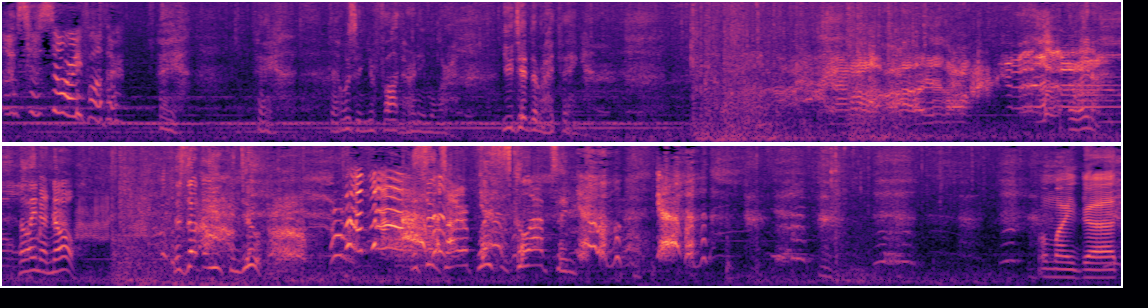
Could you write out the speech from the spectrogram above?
I'm so sorry, Father. Hey, hey, that wasn't your father anymore. You did the right thing. Elena, Elena, no! There's nothing you can do! Papa! This entire place is collapsing! Oh my god.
